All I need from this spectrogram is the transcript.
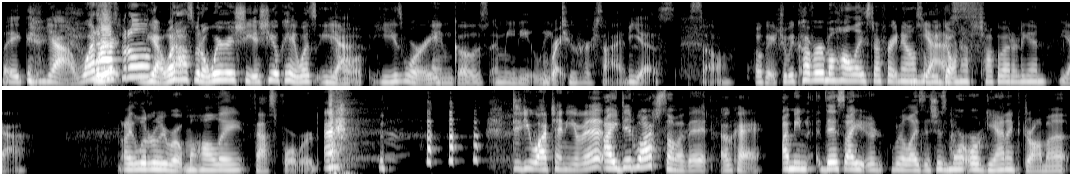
Like, Yeah. What where- hospital? Yeah, what hospital? Where is she? Is she okay? What's Yeah. know? He's worried. And goes immediately Right. to her side. yes. So Okay. Should we cover Mahalle stuff right now so we don't have to talk about it again? yeah. I literally wrote Mahalle. Fast forward. Did you watch any of it? I did watch some of it. okay. I mean, this I realize it's just more organic drama,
